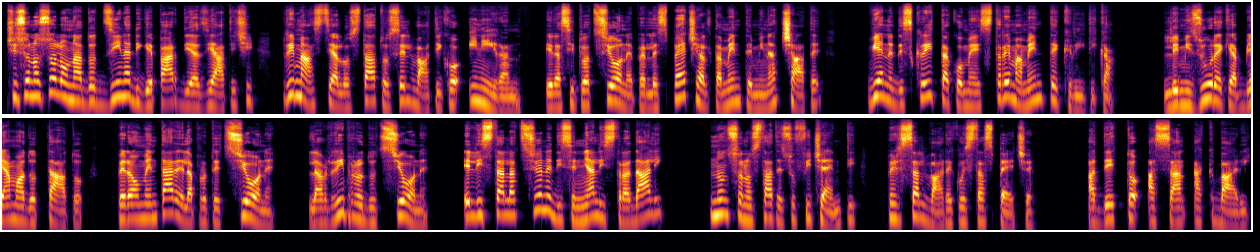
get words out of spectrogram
ci sono solo una dozzina di ghepardi asiatici rimasti allo stato selvatico in Iran e la situazione per le specie altamente minacciate viene descritta come estremamente critica. Le misure che abbiamo adottato per aumentare la protezione, la riproduzione e l'installazione di segnali stradali non sono state sufficienti per salvare questa specie, ha detto Hassan Akbari,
